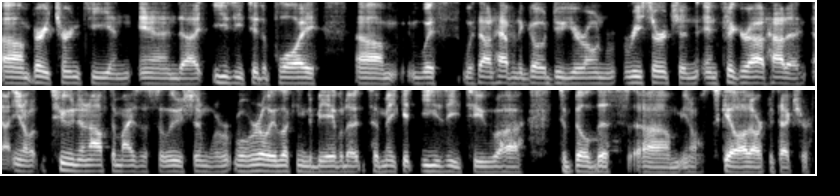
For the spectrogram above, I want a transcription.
um, very turnkey and and uh, easy to deploy um, with without having to go do your own research and and figure out how to uh, you know tune and optimize a solution. We're, we're really looking to be able to to make it easy to uh, to build this um, you know scale out architecture.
